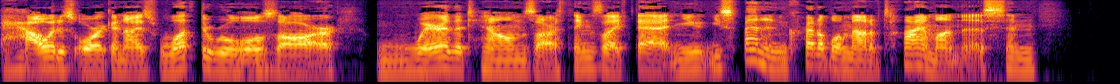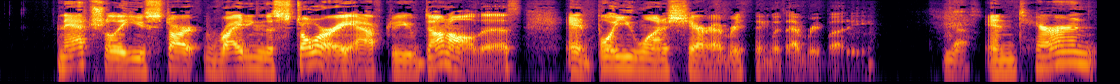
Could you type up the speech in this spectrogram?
how it is organized, what the rules are, where the towns are, things like that. And you, you spend an incredible amount of time on this. And naturally, you start writing the story after you've done all this. And boy, you want to share everything with everybody. Yes. And Teiran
